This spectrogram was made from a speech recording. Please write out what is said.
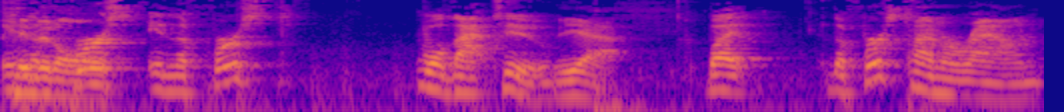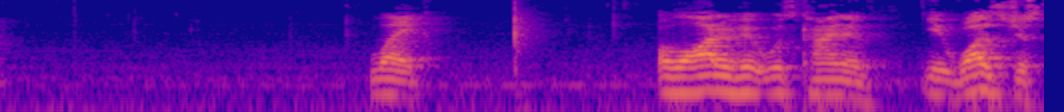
in pivotal. the first in the first well that too yeah, But the first time around, like a lot of it was kind of it was just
